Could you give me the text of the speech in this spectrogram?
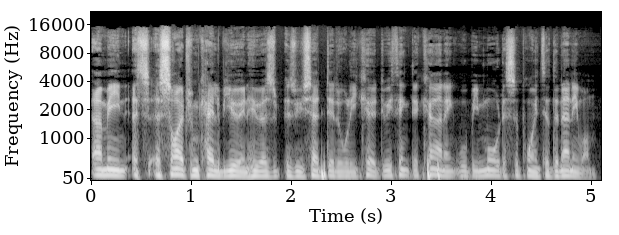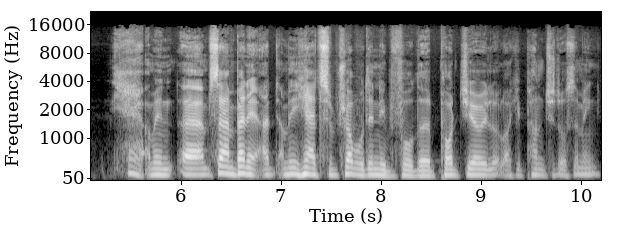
I mean, aside from Caleb Ewan, who, as, as we said, did all he could, do we think Deceuninck will be more disappointed than anyone? Yeah, I mean, um, Sam Bennett, I, I mean, he had some trouble, didn't he, before the Poggio? He looked like he punctured or something.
